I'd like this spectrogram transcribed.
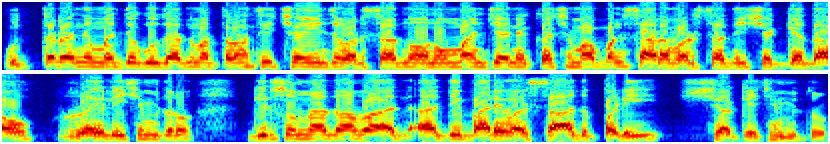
ઉત્તર અને મધ્ય ગુજરાતમાં ત્રણથી છ ઇંચ વરસાદનું અનુમાન છે અને કચ્છમાં પણ સારા વરસાદની શક્યતાઓ રહેલી છે, મિત્રો. ગીર સોમનાથમાં અતિ ભારે વરસાદ પડી શકે છે, મિત્રો.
